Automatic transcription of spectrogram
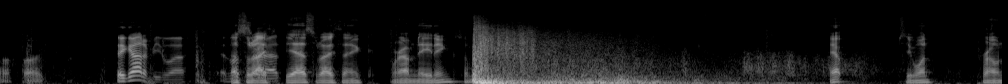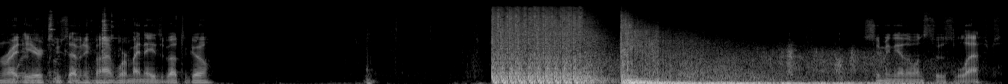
Oh fuck. They gotta be left. That's what I. at- yeah, that's what I think. Where I'm nading somewhere. Yep. See one. Prone right here, fuck I am. 275, where my nade's about to go. Assuming the other one's to his left.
